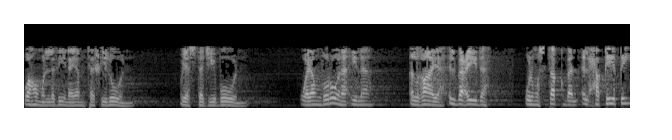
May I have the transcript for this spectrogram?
وهم الذين يمتثلون ويستجيبون وينظرون إلى الغاية البعيدة. والمستقبل الحقيقي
